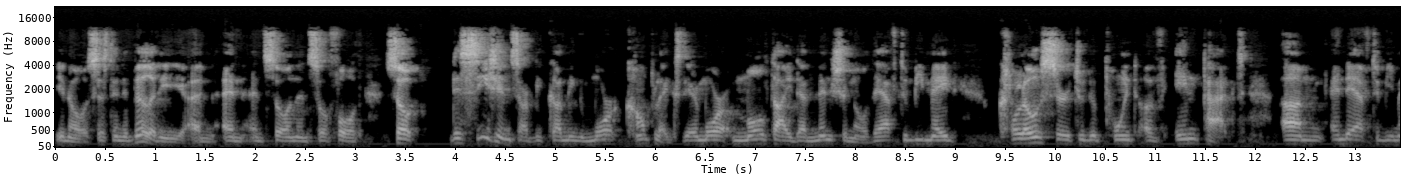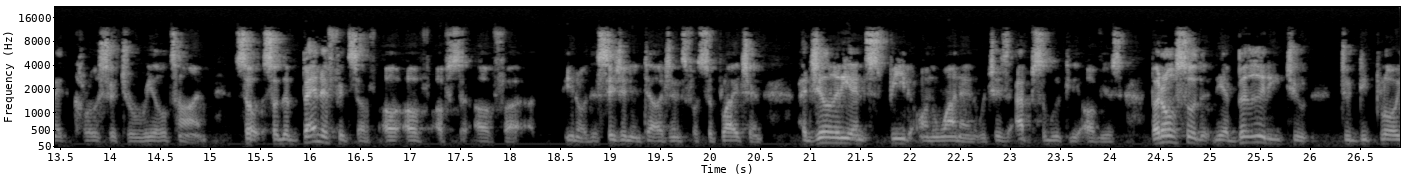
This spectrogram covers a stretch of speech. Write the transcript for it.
you know sustainability and, and, and so on and so forth. So decisions are becoming more complex. They're more multidimensional. They have to be made closer to the point of impact. Um, and they have to be made closer to real time. So, so the benefits of of of, of uh, you know decision intelligence for supply chain, agility and speed on one end, which is absolutely obvious, but also the, the ability to to deploy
